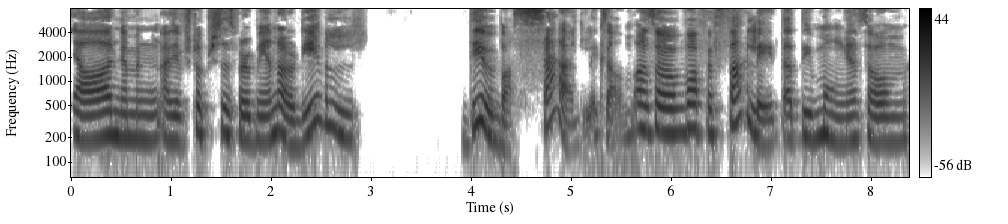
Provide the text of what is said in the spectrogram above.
Ja, nej men alltså, jag förstår precis vad du menar och det är väl det är ju bara sad liksom. Alltså vad förfärligt att det är många som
